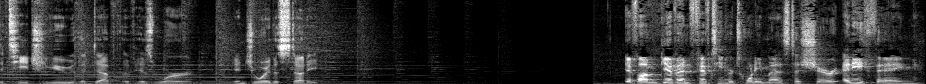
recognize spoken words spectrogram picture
to teach you the depth of His Word. Enjoy the study. If I'm given 15 or 20 minutes to share anything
